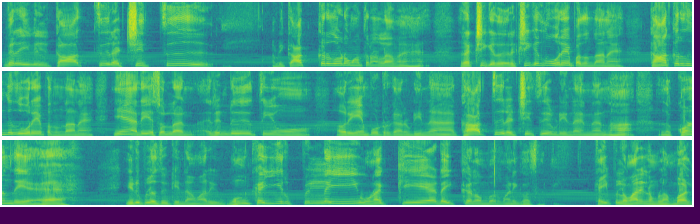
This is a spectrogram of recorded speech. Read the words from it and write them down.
விரைவில் காத்து ரட்சித்து. அப்படி காக்கிறதோட மாத்திரம் இல்லாமல் ரட்சிக்கிறது. ரட்சிக்கிறதும் ஒரே பதம் தானே. காக்கிறதுங்கிறது ஒரே பதம் தானே. ஏன் அதையே சொல்ல? ரெண்டுத்தையும் அவர் ஏன் போட்டிருக்கார் அப்படின்னா காத்து ரட்சித்து அப்படின்னா என்னென்னா அந்த குழந்தைய இடுப்பில் தூக்கின்ற மாதிரி உன் கையிருப்பில்லை உனக்கே அடைக்கலம் மணிக்கோசர் கைப்பிள்ளை மாதிரி நம்மளை அம்பாள்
